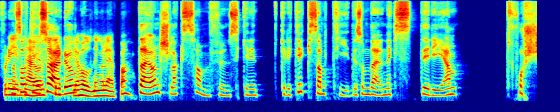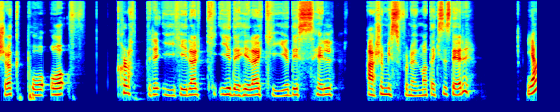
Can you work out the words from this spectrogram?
Fordi det er jo en fryktelig holdning å leve på. Det er jo en slags samfunnskritikk, samtidig som det er en ekstremt forsøk på å klatre i hierarki i det hierarkiet de selv er så misfornøyd med at det eksisterer. Ja.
